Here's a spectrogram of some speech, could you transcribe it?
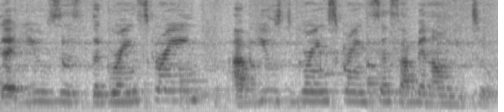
that uses the green screen. I've used the green screen since I've been on YouTube.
